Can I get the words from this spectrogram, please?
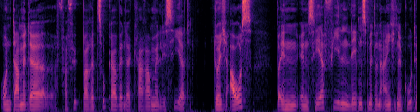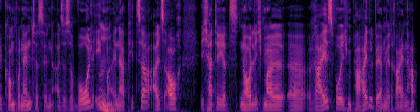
und damit der verfügbare Zucker, wenn der karamellisiert, durchaus in, in sehr vielen Lebensmitteln eigentlich eine gute Komponente sind. Also sowohl eben Hm. in einer Pizza als auch, ich hatte jetzt neulich mal äh, Reis, wo ich ein paar Heidelbeeren mit rein habe.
